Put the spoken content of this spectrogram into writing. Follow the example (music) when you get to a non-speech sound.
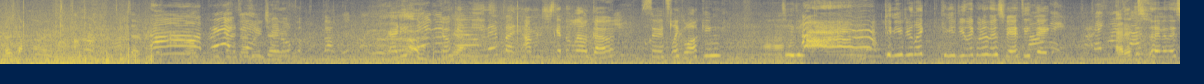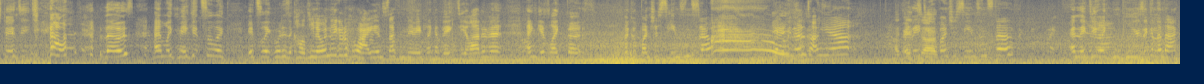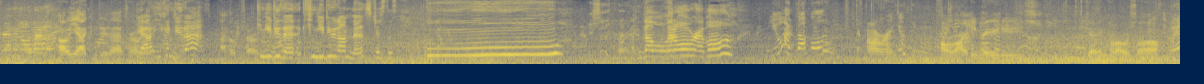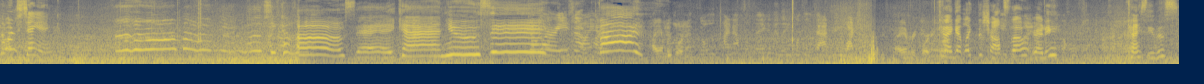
there's definitely. Oh, Bridget. Channel. Ready? Don't get me in it, but I'm gonna just get the little goat. So it's like walking. Uh-huh. Can you do like can you do like one of those fancy things? Take my Edits? stuff. One of those fancy (laughs) yeah, those and like make it so like it's like what is it called? You know when they go to Hawaii and stuff and they make like a big deal out of it and give like the like a bunch of scenes and stuff. Oh! Yeah, you know what I'm talking about? I Or they think do a bunch of scenes and stuff. And they do like music in the background and all that. Oh yeah, I can do that probably. Yeah, you can do that. I hope so. Can you do that? Can you do it on this? Just this. Ooh. You should be quiet. The little rebel. You are buckled. All right. Don't think. Alrighty, mateys. It's getting closer. You're uh, the one singing. Oh, say, can you Don't see? worry, he's not. Bye. I am recording. gold pineapple thing, and then they look at the battery and watch the I am recording. Can I get like the shots though? Ready? Can I see this?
